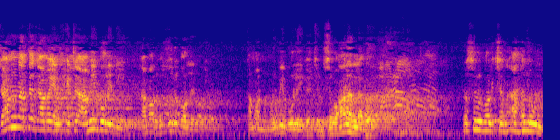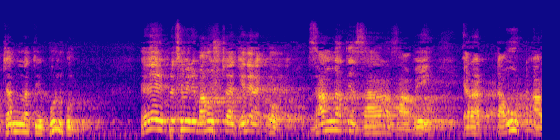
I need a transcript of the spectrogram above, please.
জান্নাতে যাবেন এটা আমি বলিনি আমার হুজুর বলেননি আমার নবী বলে গেছেন সোহান আল্লাহ বলেন রসুল বলছেন আহলুল জান্নাতে বুলহুল। হে পৃথিবীর মানুষটা জেনে রাখো জান্নাতে যারা যাবে, এরা টাউট আর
